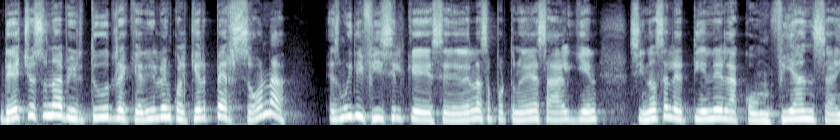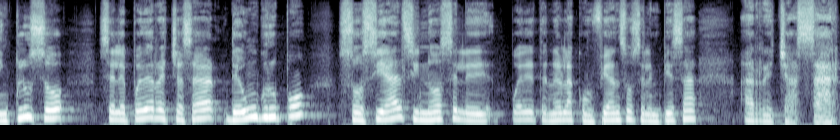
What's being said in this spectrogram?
de hecho es una virtud requerirlo en cualquier persona. Es muy difícil que se le den las oportunidades a alguien si no se le tiene la confianza. Incluso se le puede rechazar de un grupo social si no se le puede tener la confianza o se le empieza a rechazar.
